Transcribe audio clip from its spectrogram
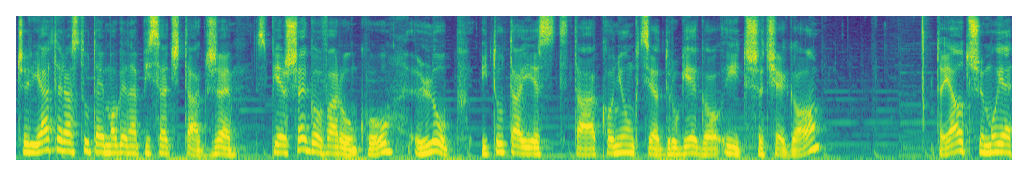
Czyli ja teraz tutaj mogę napisać tak, że z pierwszego warunku lub i tutaj jest ta koniunkcja drugiego i trzeciego, to ja otrzymuję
